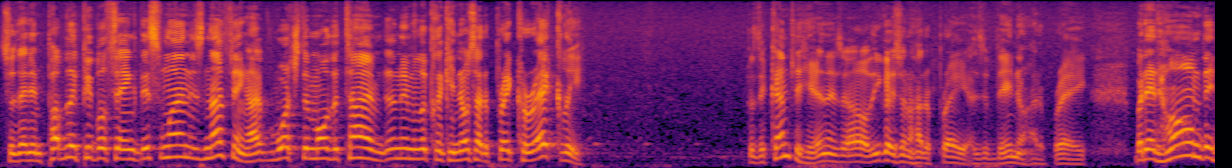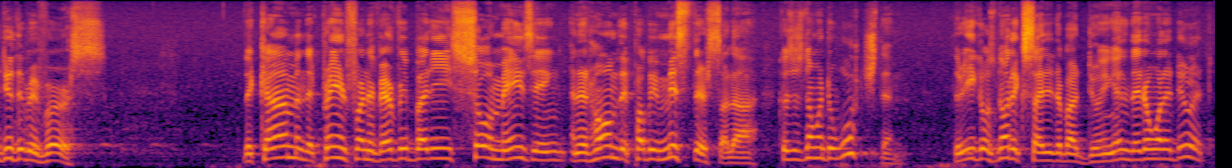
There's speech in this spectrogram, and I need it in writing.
So that in public people think, this one is nothing, I've watched him all the time, doesn't even look like he knows how to pray correctly. Because they come to here and they say, oh you guys don't know how to pray as if they know how to pray. But at home they do the reverse. They come and they pray in front of everybody, so amazing and at home they probably miss their salah because there's no one to watch them. Their ego's not excited about doing it and they don't want to do it.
